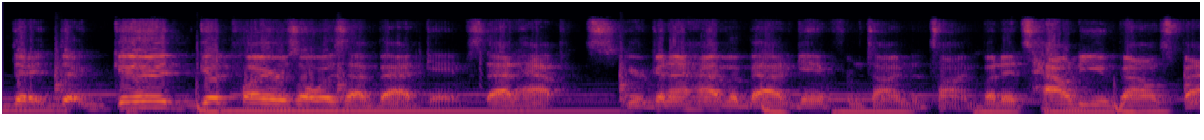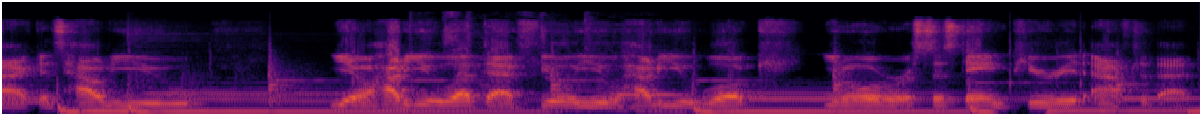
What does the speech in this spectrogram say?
the, the good good players always have bad games. That happens. You're gonna have a bad game from time to time, but it's how do you bounce back? It's how do you you know, how do you let that fuel you? How do you look, you know, over a sustained period after that?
